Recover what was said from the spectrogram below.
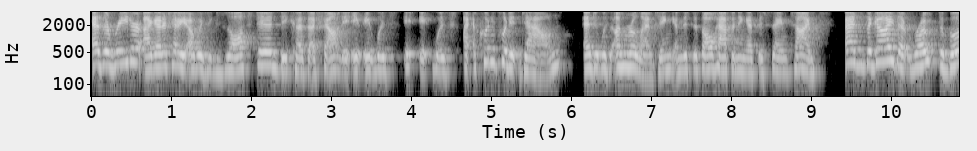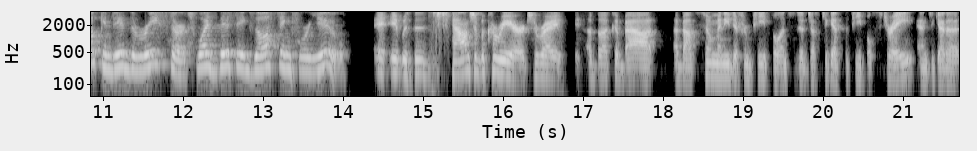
As a reader i got to tell you i was exhausted because i found it, it was it, it, was i couldn't put it down and it was unrelenting. And this is all happening at the same time as the guy that wrote the book and did the research was this exhausting for you it, it was the challenge of a career to write a book about about so many different people and to just to get the people straight and to get a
